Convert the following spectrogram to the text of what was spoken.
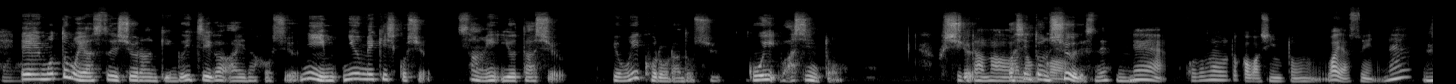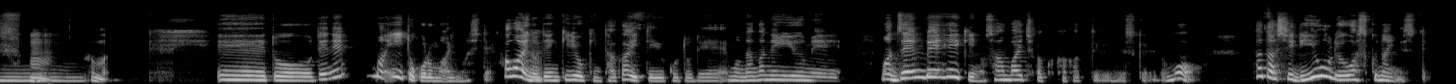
当だわえー最も安い州ランキング1位がアイダホ州2位ニューメキシコ州3位ユタ州4位コロラド州5位ワシントン不思議だな。ワシントン州ですね。うんねえコロラドとかワシントンは安いのね。うーんふむ。えーとでね、まあ、いいところもありましてハワイの電気料金高いっていうことで、もう長年有名、まあ、全米平均の3倍近くかかってるんですけれどもただし利用量は少ないんですって。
